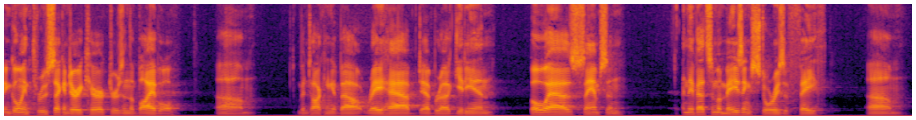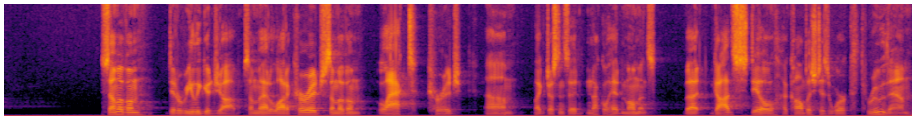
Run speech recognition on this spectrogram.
been going through secondary characters in the Bible. Um, I've been talking about Rahab, Deborah, Gideon, Boaz, Samson, and they've had some amazing stories of faith. Um, some of them did a really good job. Some had a lot of courage. Some of them lacked courage. Um, like Justin said, knucklehead moments but God still accomplished his work through them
